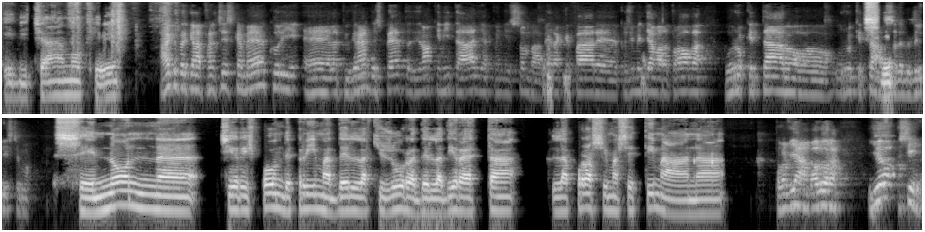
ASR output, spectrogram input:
e diciamo che anche perché la Francesca Mercury è la più grande esperta di rock in Italia, quindi insomma avere a che fare, così mettiamo alla prova un rocchettaro, un rocchettaro se, sarebbe bellissimo. Se non eh, ci risponde prima della chiusura della diretta, la prossima settimana. Proviamo, allora io sì,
